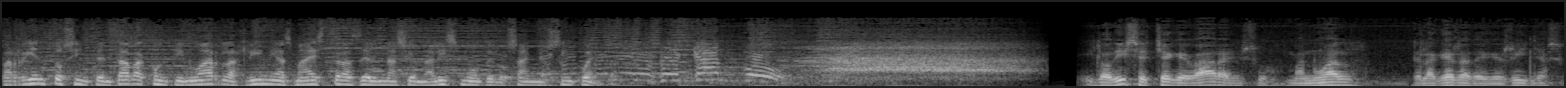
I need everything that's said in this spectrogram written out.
Barrientos intentaba continuar las líneas maestras del nacionalismo de los años 50. Y lo dice Che Guevara en su manual de la guerra de guerrillas,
